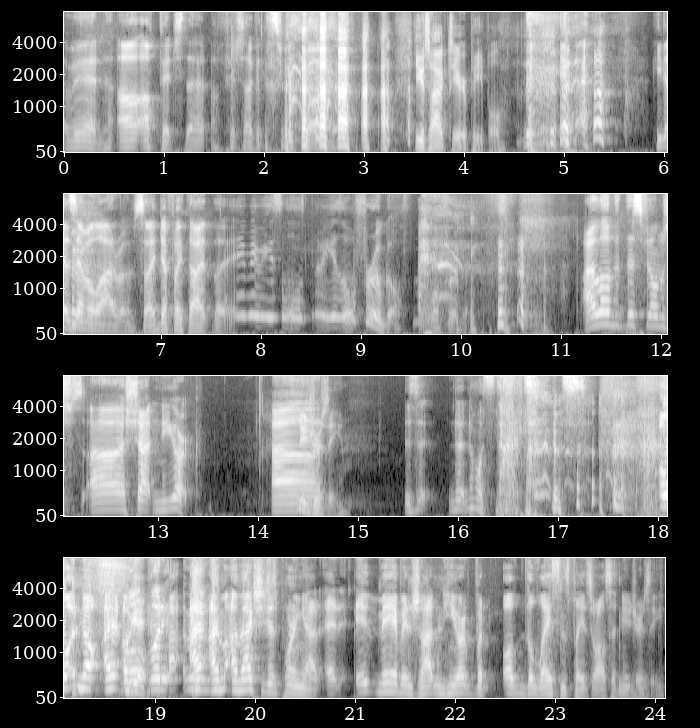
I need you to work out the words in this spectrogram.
I'm in. I'll, I'll pitch that. I'll pitch. I'll get the script going. you talk to your people. He does have a lot of them, so I definitely thought, like, hey, maybe he's a little, maybe he's a little frugal. A little frugal. I love that this film's uh, shot in New York. Uh, New Jersey. Is it? No, no it's not. It's- Oh no! I, okay, what- I mean- I, am I'm actually just pointing out it, it may have been shot in New York, but all the license plates are also New Jersey.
